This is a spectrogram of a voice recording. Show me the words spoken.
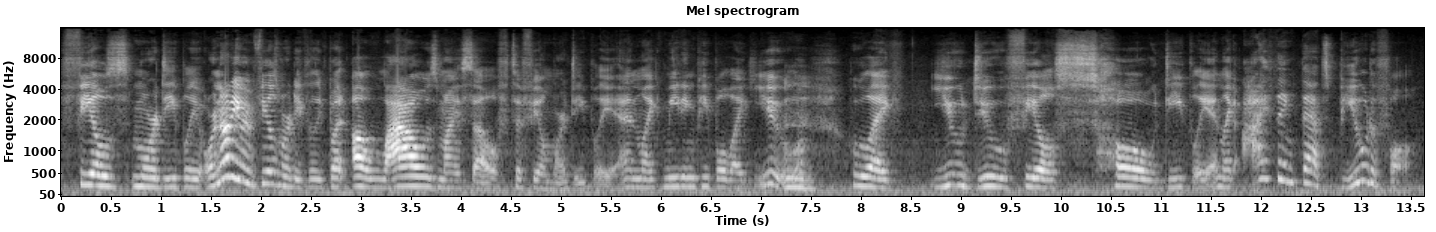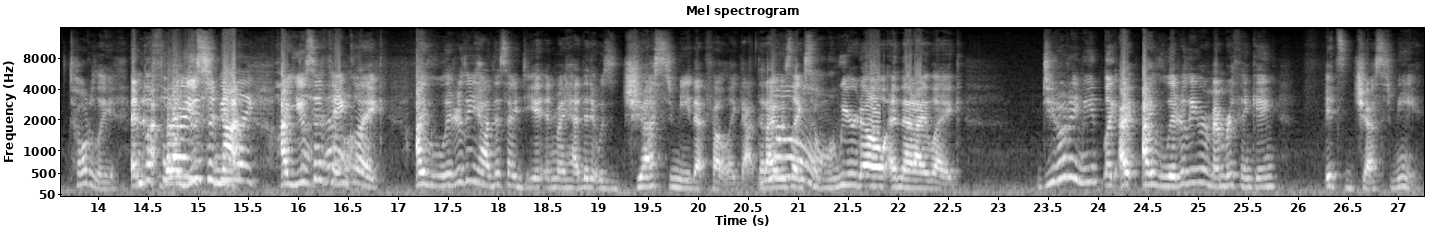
feels more deeply or not even feels more deeply but allows myself to feel more deeply and like meeting people like you Mhm. who like you do feel so deeply and like i think that's beautiful totally and, uh, before but i used to not like, i used to think like i literally had this idea in my head that it was just me that felt like that that i was like some weirdo and that i like do you know what i mean like i, I literally remember thinking it's just me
